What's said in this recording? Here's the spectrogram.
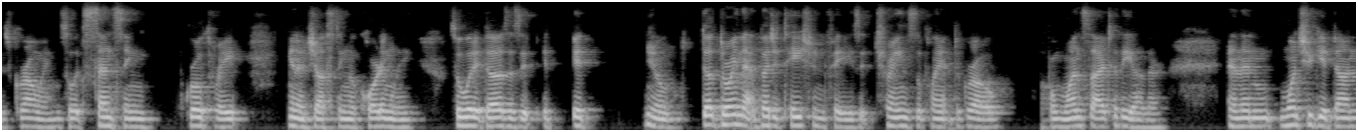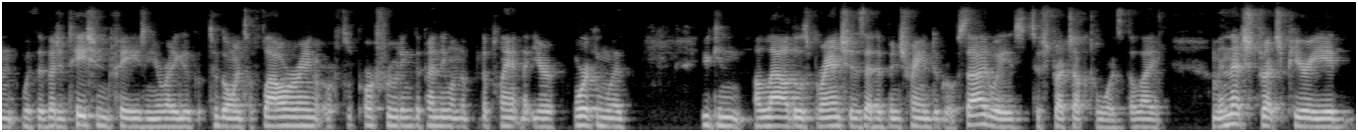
is growing. So it's sensing growth rate and adjusting accordingly. So what it does is it it, it you know d- during that vegetation phase, it trains the plant to grow from one side to the other. And then once you get done with the vegetation phase and you're ready to, go into flowering or, or fruiting, depending on the, the plant that you're working with, you can allow those branches that have been trained to grow sideways to stretch up towards the light. And that stretch period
